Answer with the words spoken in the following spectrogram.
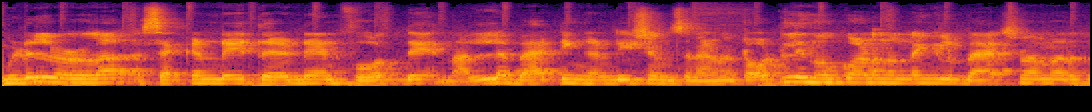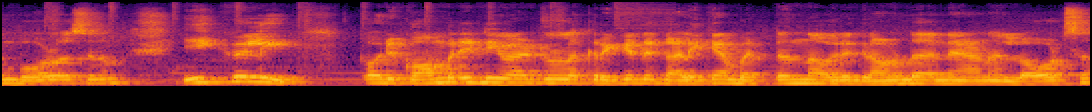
മിഡിലുള്ള second day third day and fourth day നല്ല ബാറ്റിംഗ് കണ്ടീഷൻസിനാണ് ടോട്ടലി നോക്കുകയാണെന്നുണ്ടെങ്കിൽ ബാറ്റ്സ്മാൻമാർക്കും ബോളേഴ്സിനും ഈക്വലി ഒരു കോമ്പറ്റേറ്റീവ് ആയിട്ടുള്ള ക്രിക്കറ്റ് കളിക്കാൻ പറ്റുന്ന ഒരു ഗ്രൗണ്ട് തന്നെയാണ് ലോഡ്സ്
